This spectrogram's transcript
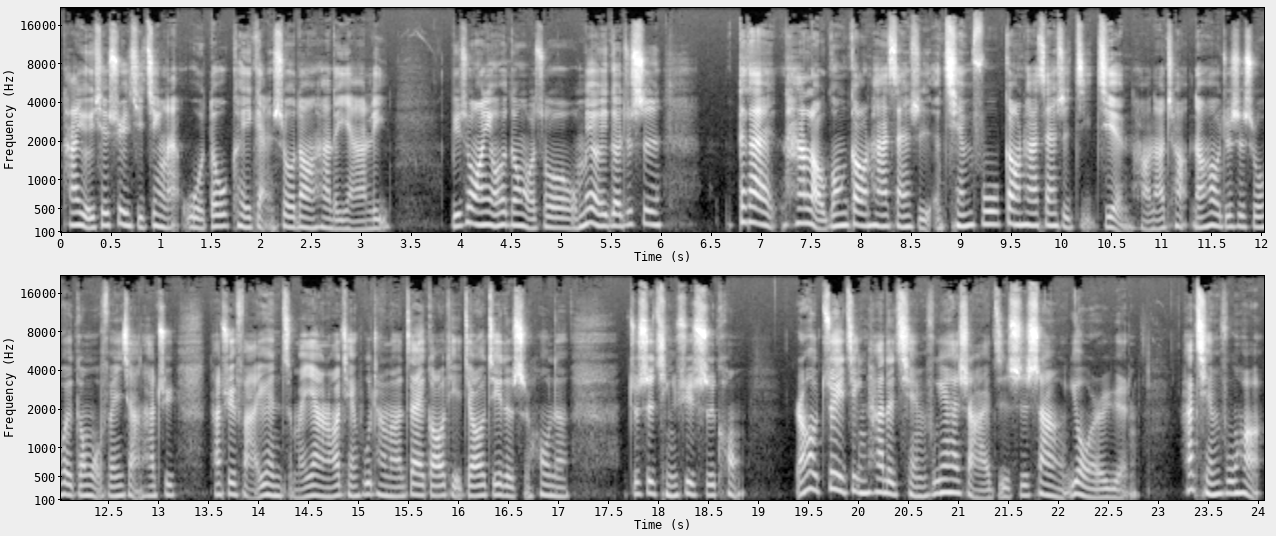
他有一些讯息进来，我都可以感受到他的压力。比如说网友会跟我说，我们有一个就是大概她老公告她三十，前夫告她三十几件，好，然后常然后就是说会跟我分享她去他去法院怎么样，然后前夫常常在高铁交接的时候呢，就是情绪失控，然后最近她的前夫，因为她小孩子是上幼儿园，她前夫哈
